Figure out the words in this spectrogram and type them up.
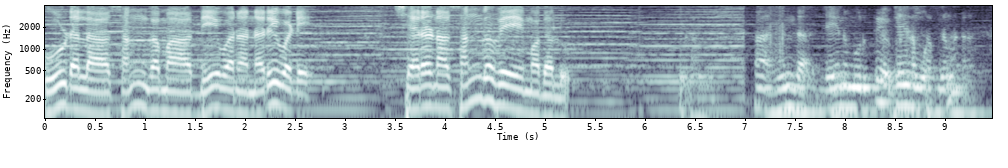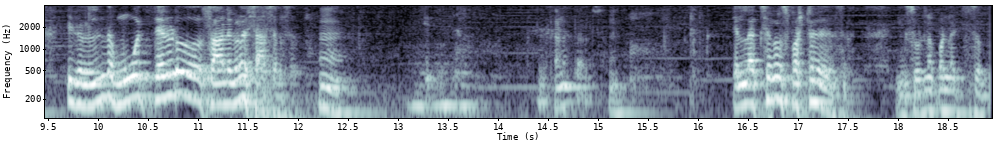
ಕೂಡಲ ಸಂಗಮ ದೇವನ ನರಿವಡೆ ಶರಣ ಸಂಘವೇ ಮೊದಲು. ಹಿಂದ ಜೈನ ಮೂರ್ತಿ ಜೈನ ಮೂರ್ತಿ ಇದರಿಂದ ಮೂವತ್ತೆರಡು ಸಾಲುಗಳ ಶಾಸನ ಸರ್. ಎಲ್ಲ ಅಕ್ಷರಗಳು ಸ್ಪಷ್ಟ ಇದೆ ಸರ್. ಈ ಸುಣ್ಣ ಬಣ್ಣ ಹಚ್ಚಿ ಸ್ವಲ್ಪ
